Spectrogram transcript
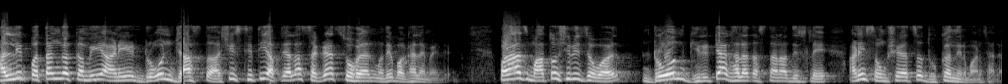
हल्ली पतंग कमी आणि ड्रोन जास्त अशी स्थिती आपल्याला सगळ्याच सोहळ्यांमध्ये बघायला मिळते. पण आज मातोश्री जवळ ड्रोन घिरट्या घालत असताना दिसले आणि संशयाचं धुकं निर्माण झालं.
